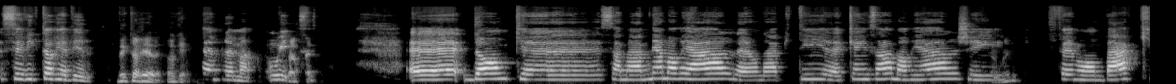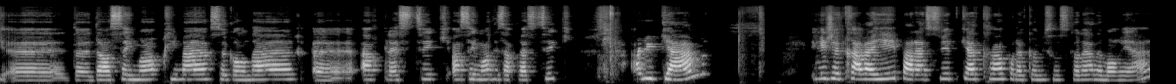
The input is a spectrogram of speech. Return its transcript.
c'est Victoriaville, Victoriaville. OK, simplement. Oui, parfait. Euh, donc, euh, ça m'a amené à Montréal. Euh, On a habité euh, 15 ans à Montréal. J'ai Ah oui. fait mon bac euh, de- d'enseignement primaire, secondaire, euh, arts plastiques, enseignement des arts plastiques à l'UQAM. Et j'ai travaillé par la suite quatre ans pour la commission scolaire de Montréal,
